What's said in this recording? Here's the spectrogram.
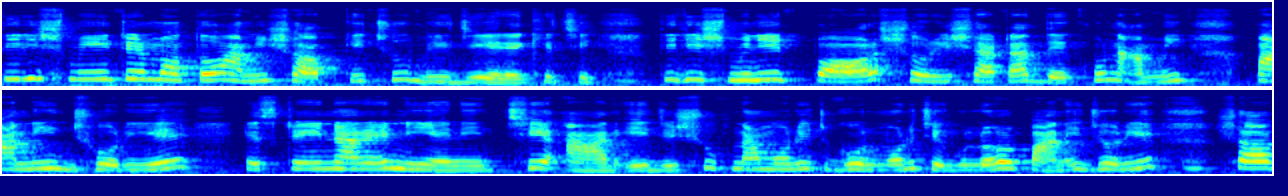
তিরিশ মিনিটের মতো আমি সব কিছু ভিজিয়ে রেখেছি। তিরিশ মিনিট পর সরিষাটা দেখুন, আমি পানি ঝরিয়ে স্ট্রেনারে নিয়ে নিচ্ছি। আর এই যে শুকনা মরিচ, গোলমরিচ, এগুলোর পানি ঝরিয়ে সব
